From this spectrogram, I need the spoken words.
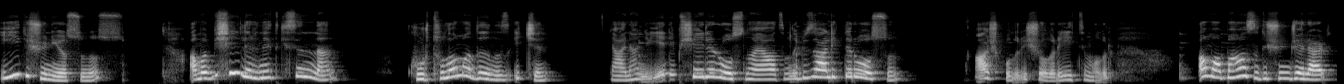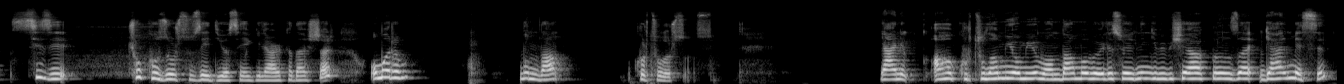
İyi düşünüyorsunuz. Ama bir şeylerin etkisinden kurtulamadığınız için yani hani yeni bir şeyler olsun hayatımda, güzellikler olsun. Aşk olur, iş olur, eğitim olur. Ama bazı düşünceler sizi çok huzursuz ediyor sevgili arkadaşlar. Umarım bundan kurtulursunuz. Yani aha kurtulamıyor muyum ondan mı böyle söylediğin gibi bir şey aklınıza gelmesin.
